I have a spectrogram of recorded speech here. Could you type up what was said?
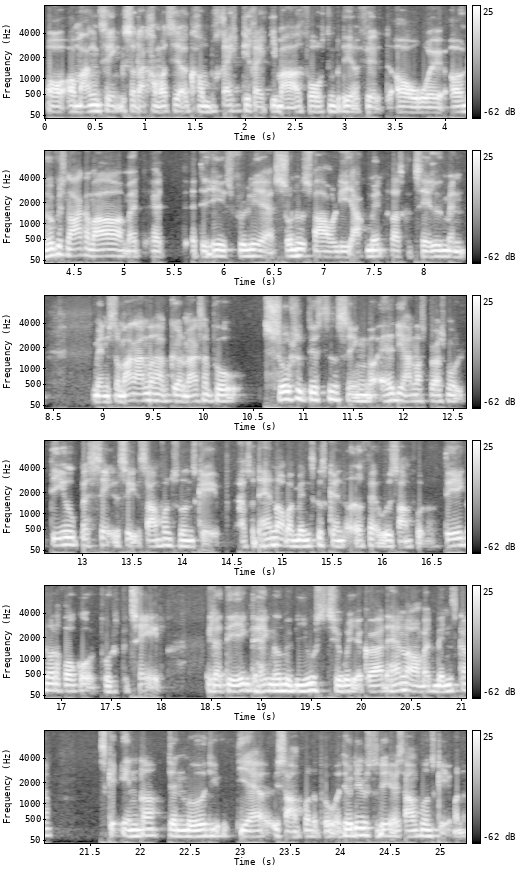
og, og mange ting, så der kommer til at komme rigtig, rigtig meget forskning på det her felt. Og, øh, og nu vi snakker meget om, at, at, at det her selvfølgelig er sundhedsfaglige argumenter, der skal tælle, men, men som mange andre har gjort opmærksom på, social distancing og alle de andre spørgsmål, det er jo basalt set samfundsvidenskab. Altså det handler om, at mennesker skal ændre adfærd ude i samfundet. Det er ikke noget, der foregår på et hospital, eller det, er ikke, det har ikke noget med virusteori at gøre. Det handler om, at mennesker skal ændre den måde, de, de er i samfundet på. Og det er jo det, vi studerer i samfundsskaberne.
